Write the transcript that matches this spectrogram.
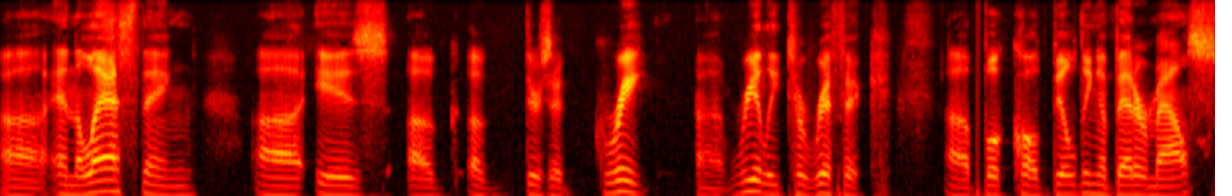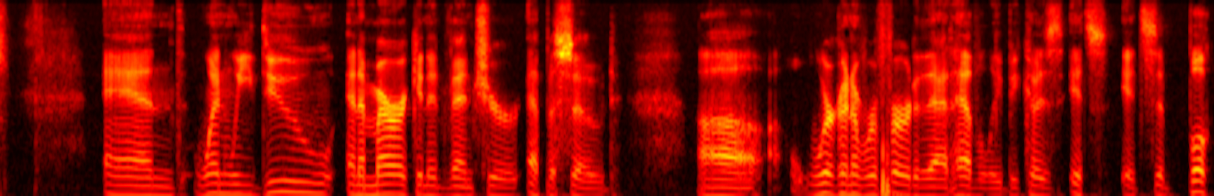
Uh, and the last thing uh, is a, a, there's a great, uh, really terrific uh, book called Building a Better Mouse. And when we do an American Adventure episode, uh, we're going to refer to that heavily because it's it's a book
